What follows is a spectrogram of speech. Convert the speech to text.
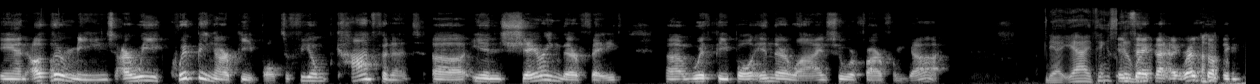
and other means, are we equipping our people to feel confident uh, in sharing their faith uh, with people in their lives who are far from God? Yeah, yeah, I think. in fact, I read something.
